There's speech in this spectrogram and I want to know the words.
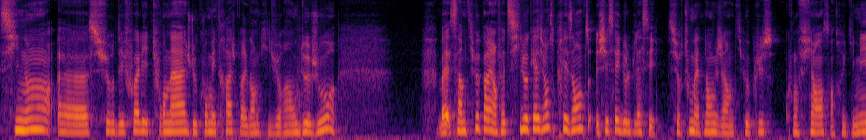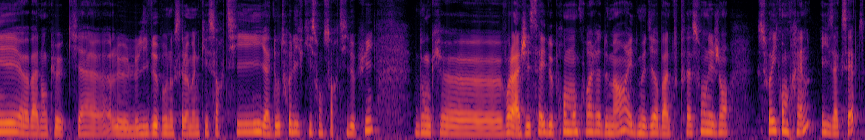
Sinon, sur des fois les tournages de courts-métrages, par exemple, qui durent un ou deux jours, bah, c'est un petit peu pareil. En fait, si l'occasion se présente, j'essaye de le placer. Surtout maintenant que j'ai un petit peu plus confiance, entre guillemets, bah, donc euh, qu'il y a le, le livre de Bruno Salomon qui est sorti, il y a d'autres livres qui sont sortis depuis. Donc euh, voilà, j'essaye de prendre mon courage à deux mains et de me dire, bah, de toute façon, les gens, soit ils comprennent et ils acceptent,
